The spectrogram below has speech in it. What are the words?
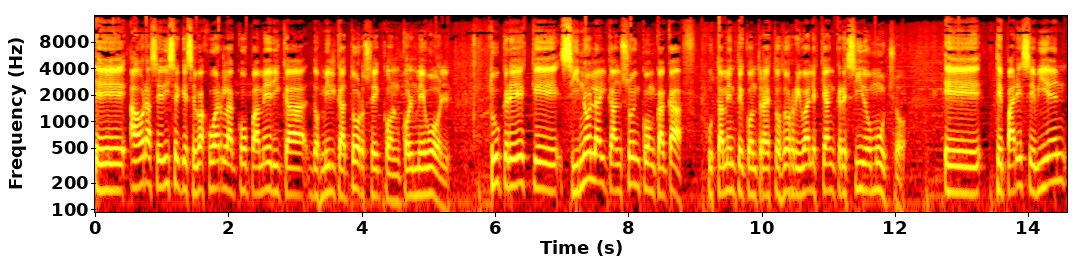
eh, ahora se dice que se va a jugar la Copa América 2014 con Colmebol. ¿Tú crees que si no la alcanzó en CONCACAF, justamente contra estos dos rivales que han crecido mucho, eh, ¿te parece bien?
